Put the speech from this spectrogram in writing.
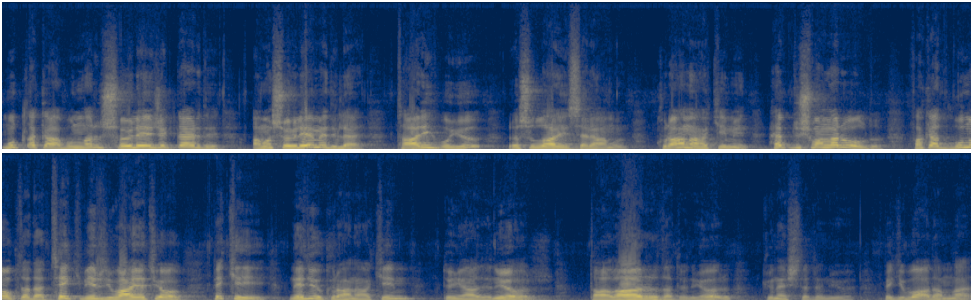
mutlaka bunları söyleyeceklerdi. Ama söyleyemediler. Tarih boyu Resulullah Aleyhisselam'ın, Kur'an-ı Hakim'in hep düşmanları oldu. Fakat bu noktada tek bir rivayet yok. Peki ne diyor Kur'an-ı Hakim? Dünya dönüyor, dağlar da dönüyor, güneş de dönüyor. Peki bu adamlar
